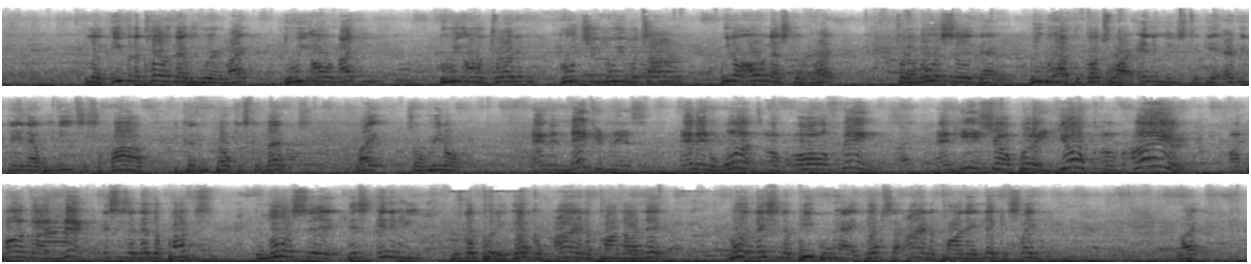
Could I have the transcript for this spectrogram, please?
look, even the clothes that we wear, right? Do we own Nike? Do we own Jordan, Gucci, Louis Vuitton? We don't own that stuff, right? So the Lord said that we would have to go to our enemies to get everything that we need to survive because we broke his commandments, right? So read on. and in nakedness and in want of all things and he shall put a yoke of iron upon thy neck This is another prophecy. The Lord said this enemy was going to put a yoke of iron upon our neck. What nation of people had yokes of iron upon their neck in slavery? Right?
